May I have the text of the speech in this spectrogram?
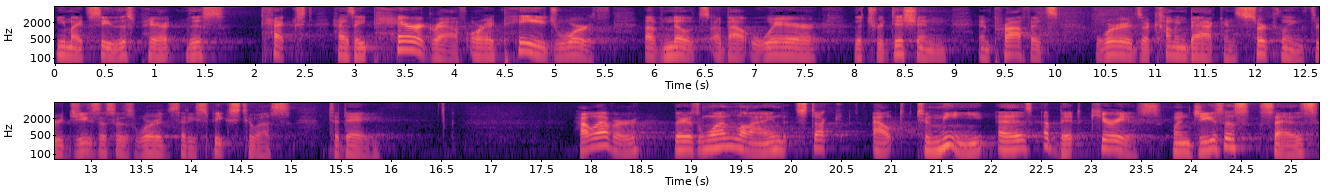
you might see this, par- this text has a paragraph or a page worth of notes about where the tradition and prophets' words are coming back and circling through Jesus' words that he speaks to us today. However, there's one line that stuck out to me as a bit curious when Jesus says,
